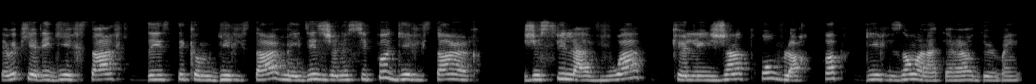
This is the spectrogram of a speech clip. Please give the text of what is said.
Ben oui, puis il y a des guérisseurs qui disent, c'est comme guérisseur, mais ils disent, je ne suis pas guérisseur, je suis la voie pour que les gens trouvent leur propre guérison à l'intérieur d'eux-mêmes.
